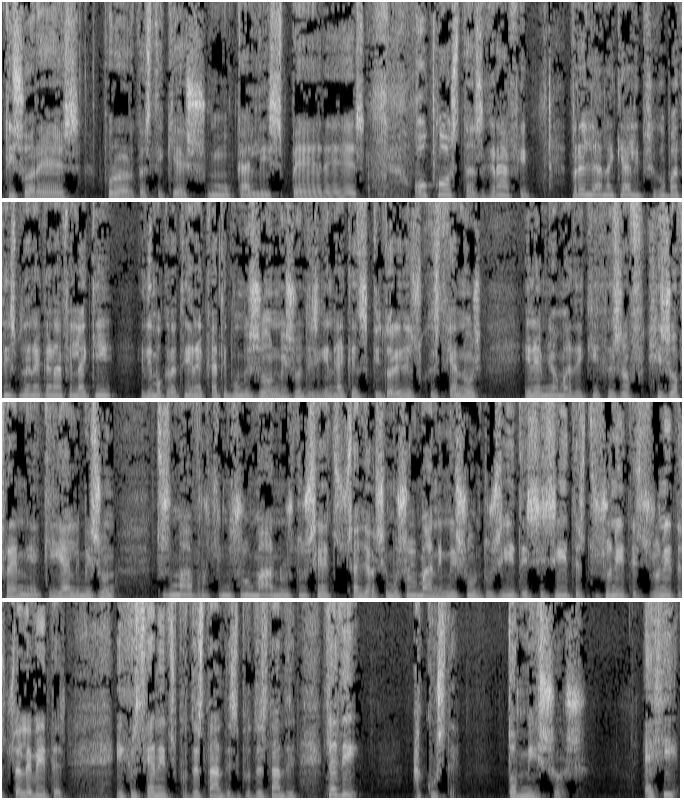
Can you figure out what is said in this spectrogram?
τις ωραίες προεορταστικές μου καλησπέρες Ο Κώστας γράφει Βρελιάνα και άλλοι ψυχοπαθείς που δεν έκαναν φυλακή. Η δημοκρατία είναι κάτι που μισούν. Μισούν τις γυναίκες, τις κλειτορίδες, τους χριστιανούς. Είναι μια ομαδική χιζοφρένεια Και οι άλλοι μισούν τους μαύρους, τους μουσουλμάνους, τους έτσι, τους αλλιώς. Οι μουσουλμάνοι μισούν τους Ιήτες, οι Ιήτε, τους Σουνίτες, του Σουνίτες, τους Αλεβίτες. Οι Χριστιανοί, τους Προτεστάντες, οι Προτεστάντες. Δηλαδή, ακούστε, το μίσος έχει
